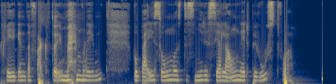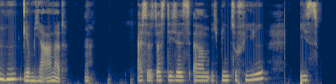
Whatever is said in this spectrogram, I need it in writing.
prägender Faktor in meinem Leben. Wobei ich sagen muss, dass mir das sehr lang nicht bewusst war. Mhm. Ja, mir auch nicht. Mhm. Also, dass dieses ähm, Ich bin zu viel ist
